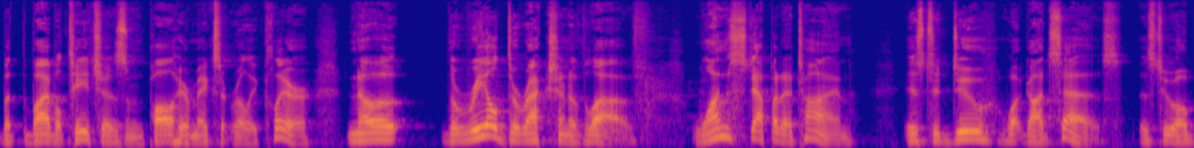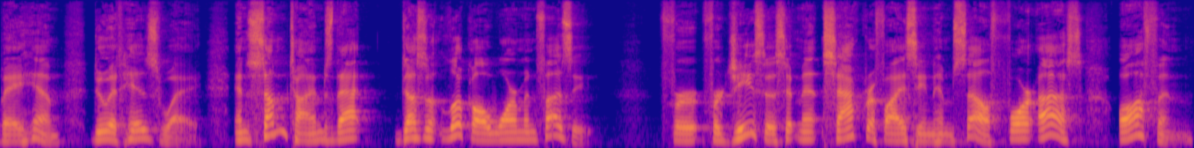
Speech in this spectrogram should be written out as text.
But the Bible teaches, and Paul here makes it really clear no, the real direction of love, one step at a time, is to do what God says, is to obey Him, do it His way. And sometimes that doesn't look all warm and fuzzy. For, for Jesus, it meant sacrificing himself. For us, often,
